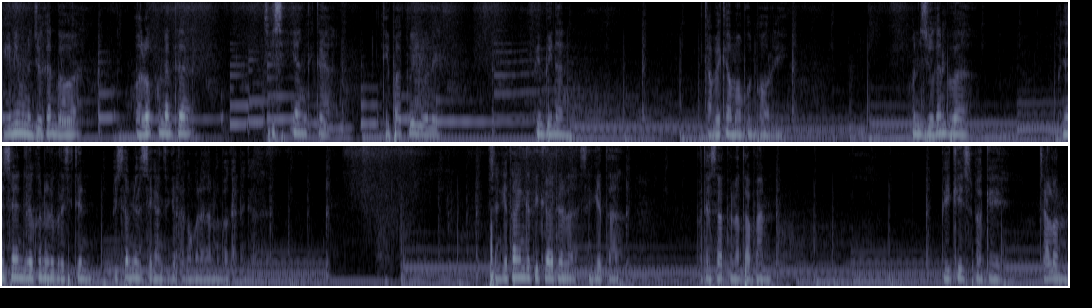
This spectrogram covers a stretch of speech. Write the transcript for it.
ini menunjukkan bahwa walaupun ada sisi yang tidak dipatuhi oleh pimpinan KPK maupun Polri menunjukkan bahwa penyelesaian yang dilakukan oleh Presiden bisa menyelesaikan sengketa kewenangan lembaga negara. Sengketa yang ketiga adalah sengketa pada saat penetapan Bigi sebagai calon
